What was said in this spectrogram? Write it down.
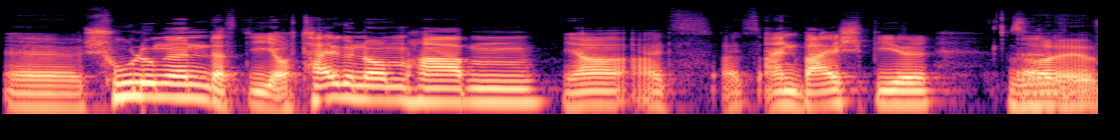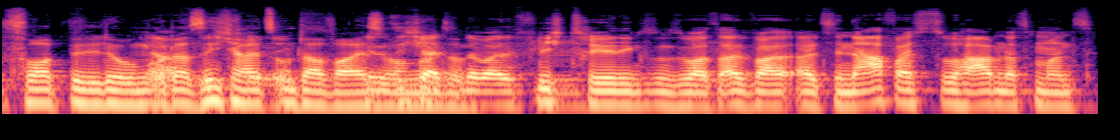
äh, äh, dass die auch teilgenommen haben, ja, als, als ein Beispiel. So äh, Fortbildung ja, oder Sicherheitsunterweisung. Sicherheitsunterweisung, Pflichttrainings und sowas, also als den Nachweis zu haben, dass, man's,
